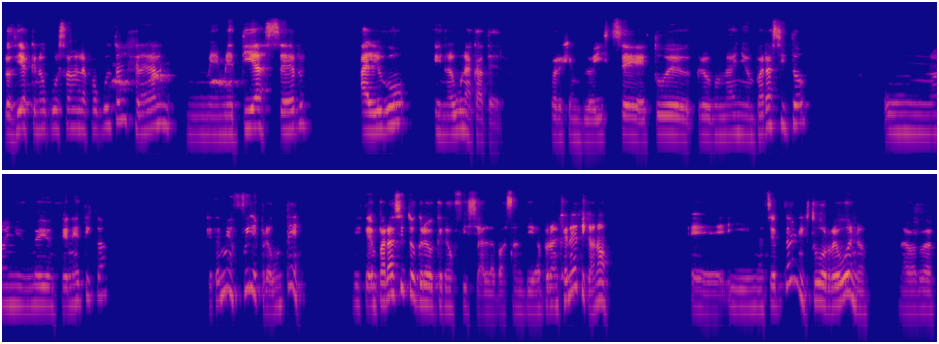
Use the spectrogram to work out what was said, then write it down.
los días que no cursaba en la facultad, en general me metí a hacer algo en alguna cátedra. Por ejemplo, hice, estuve creo que un año en parásito, un año y medio en genética, que también fui y les pregunté. En parásito creo que era oficial la pasantía, pero en genética no. Eh, y me aceptaron y estuvo re bueno, la verdad.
